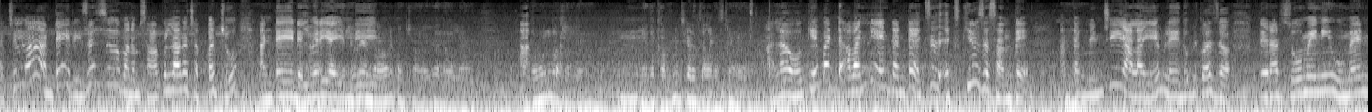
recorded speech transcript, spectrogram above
యాక్చువల్గా అంటే రీజన్స్ మనం సాకుల్లాగా చెప్పొచ్చు. అంటే డెలివరీ కదా. అలా ఓకే బట్ అవన్నీ ఏంటంటే ఎక్స్క్యూజెస్ అంతే. అంతకు మించి అలా ఏం లేదు because there are so many women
